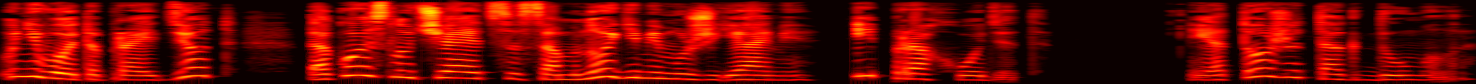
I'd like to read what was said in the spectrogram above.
у него это пройдет, такое случается со многими мужьями и проходит. Я тоже так думала.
